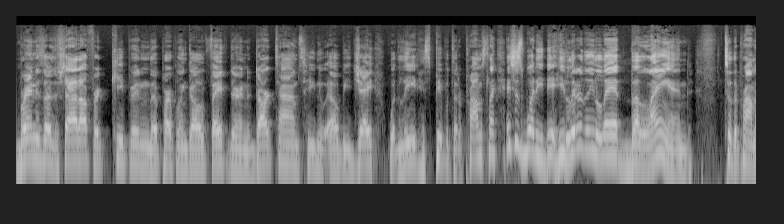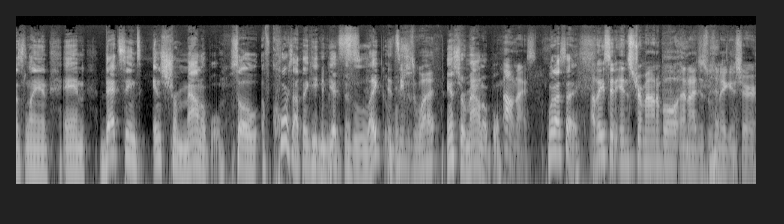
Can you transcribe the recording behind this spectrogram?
Brandon deserves a shout out for keeping the purple and gold faith during the dark times. He knew LBJ would lead his people to the promised land. It's just what he did. He literally led the land to the promised land, and that seems insurmountable. So of course I think he can get to the lake. It seems what? insurmountable. Oh, nice. What'd I say? I think you said insurmountable, and I just was making sure.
